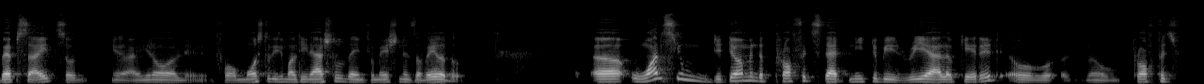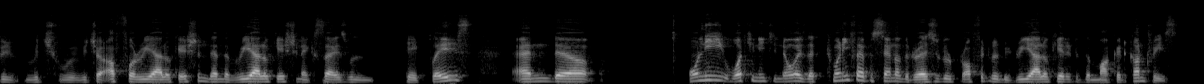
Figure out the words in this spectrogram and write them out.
website. So you know, you know, for most of these multinationals, the information is available. Uh, once you determine the profits that need to be reallocated or you know, profits which, which, which are up for reallocation, then the reallocation exercise will take place. And uh, only what you need to know is that 25% of the residual profit will be reallocated to the market countries.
